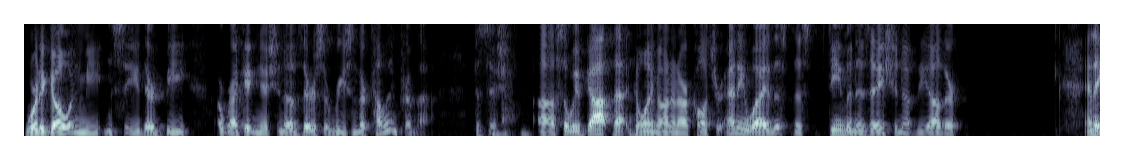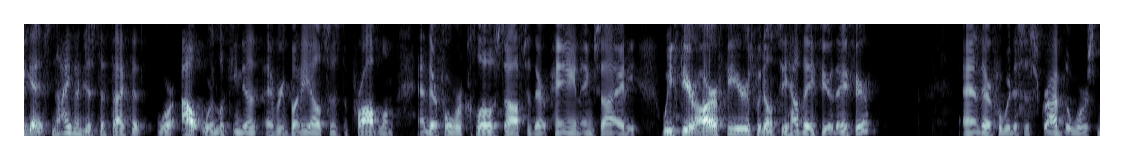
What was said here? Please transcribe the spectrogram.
were to go and meet and see, there'd be a recognition of there's a reason they're coming from that position. Uh, so we've got that going on in our culture anyway. This this demonization of the other. And again, it's not even just the fact that we're outward looking at everybody else as the problem, and therefore we're closed off to their pain, anxiety. We fear our fears. We don't see how they fear they fear, and therefore we just ascribe the worst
